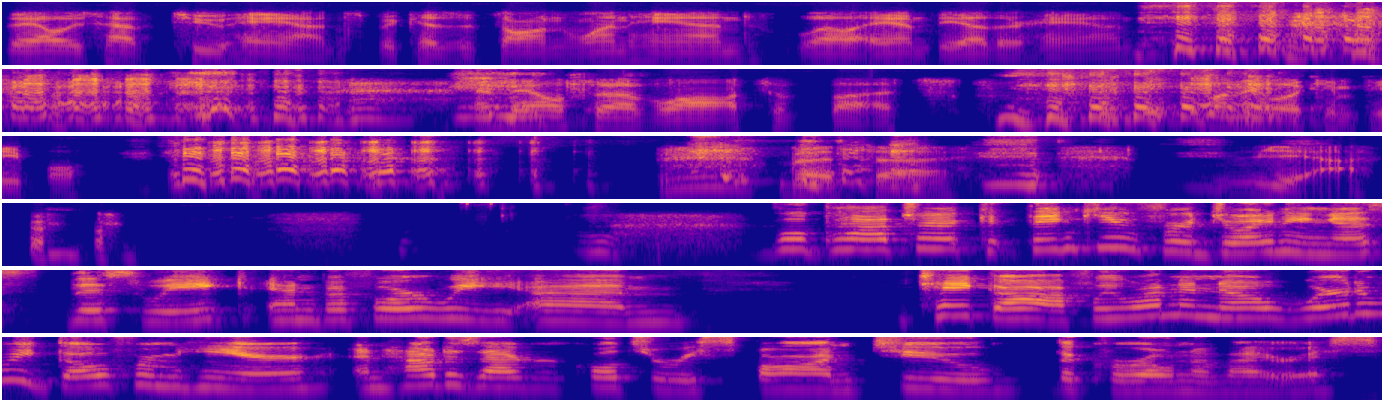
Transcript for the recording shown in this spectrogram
they always have two hands because it's on one hand, well, and the other hand. and they also have lots of butts. Funny looking people. but uh, yeah. well, Patrick, thank you for joining us this week. And before we um, take off, we want to know where do we go from here and how does agriculture respond to the coronavirus?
